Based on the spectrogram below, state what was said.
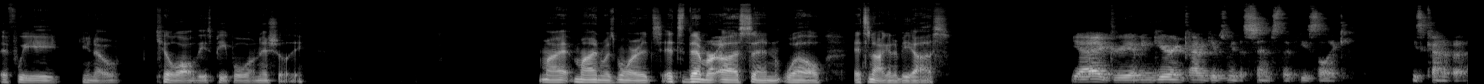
if we you know kill all these people initially. My mine was more it's it's them or us, and well, it's not going to be us. Yeah, I agree. I mean, Gihren kind of gives me the sense that he's like, he's kind of a,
